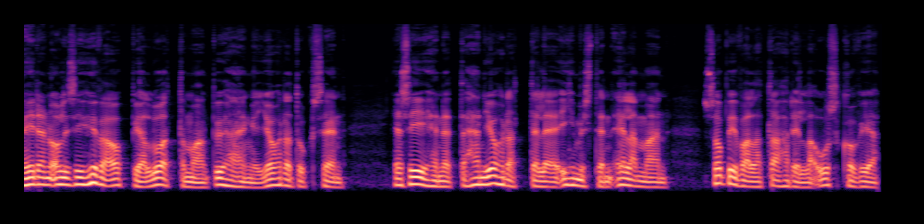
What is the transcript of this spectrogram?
Meidän olisi hyvä oppia luottamaan pyhähengen johdatukseen ja siihen, että hän johdattelee ihmisten elämään sopivalla tahdilla uskovia,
